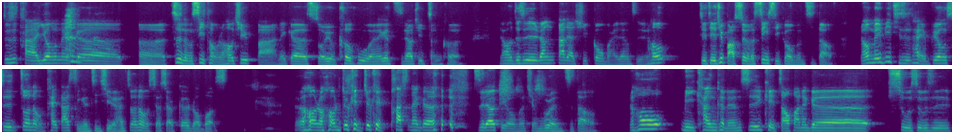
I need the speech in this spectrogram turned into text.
就是她用那个 呃智能系统，然后去把那个所有客户的那个资料去整合，然后就是让大家去购买这样子，然后姐姐去把所有的信息给我们知道，然后 maybe 其实她也不用是做那种太大型的机器人，她做那种小小个 robots。然后，然后就可以就可以 pass 那个 资料给我们全部人知道。然后米康可能是可以召唤那个树，是不是？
